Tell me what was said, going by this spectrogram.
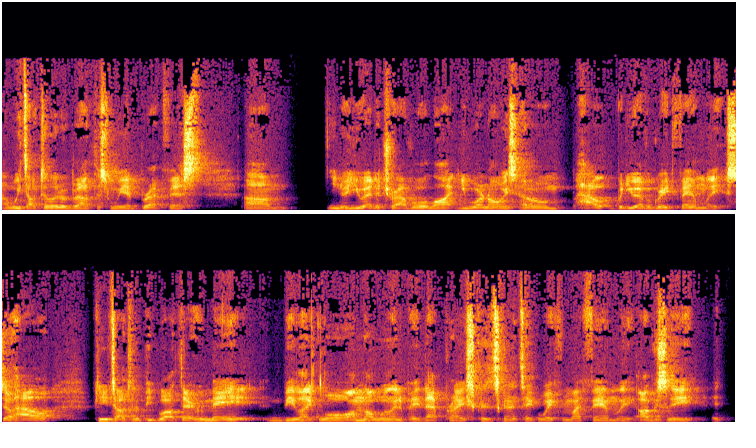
Uh, we talked a little about this when we had breakfast. Um, you know, you had to travel a lot. You weren't always home. How, but you have a great family. So how can you talk to the people out there who may be like, well, I'm not willing to pay that price because it's going to take away from my family. Obviously, it,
